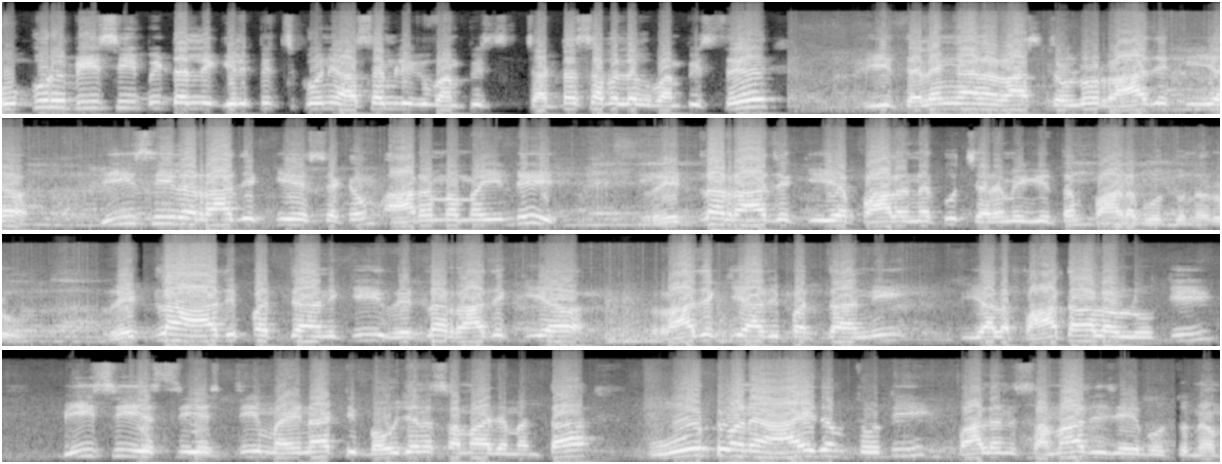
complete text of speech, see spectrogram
ముగ్గురు బీసీ బిడ్డల్ని గెలిపించుకొని అసెంబ్లీకి పంపి చట్టసభలకు పంపిస్తే ఈ తెలంగాణ రాష్ట్రంలో రాజకీయ బీసీల రాజకీయ శకం ఆరంభమైంది. రెడ్ల రాజకీయ పాలనకు చరమగీతం పాడబోతున్నారు. రెడ్ల ఆధిపత్యానికి రెడ్ల రాజకీయ రాజకీయ ఆధిపత్యాన్ని ఇవాళ పాతాళంలోకి బీసీ ఎస్సీ ఎస్టీ మైనార్టీ బహుజన సమాజం అంతా ఓటు అనే ఆయుధంతో వాళ్ళని సమాధి చేయబోతున్నాం.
